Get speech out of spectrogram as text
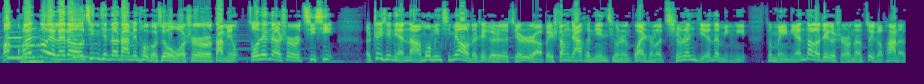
好，欢迎各位来到今天的大明脱口秀，我是大明。昨天呢是七夕，呃，这些年呢莫名其妙的这个节日啊，被商家和年轻人冠上了情人节的名义。就每年到了这个时候呢，最可怕的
